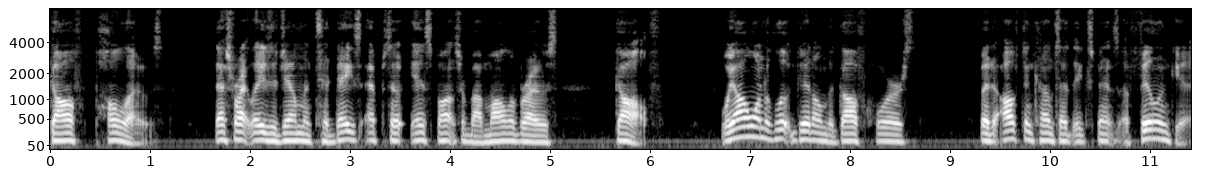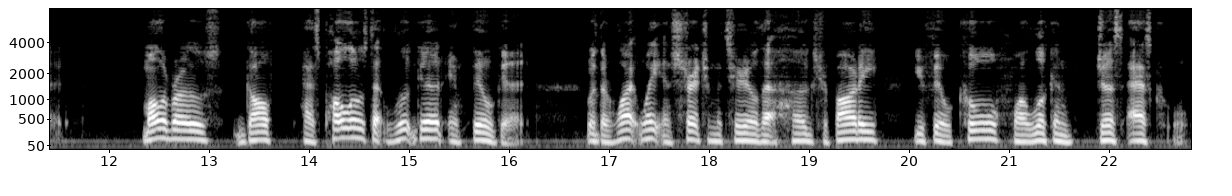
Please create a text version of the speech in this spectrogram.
golf polos. That's right, ladies and gentlemen. Today's episode is sponsored by Mahler Bros Golf. We all want to look good on the golf course, but it often comes at the expense of feeling good. Mahler Bros Golf has polos that look good and feel good. With their lightweight and stretchy material that hugs your body, you feel cool while looking just as cool.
